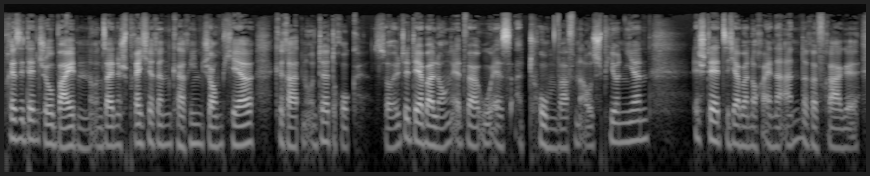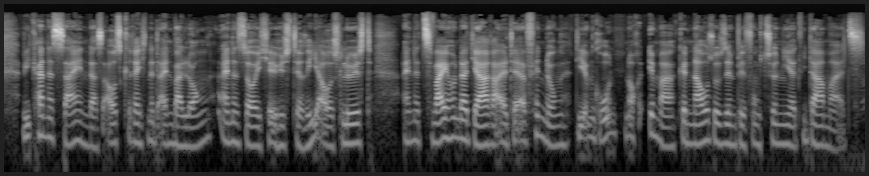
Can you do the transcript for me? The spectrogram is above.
Präsident Joe Biden und seine Sprecherin Karine Jean-Pierre geraten unter Druck. Sollte der Ballon etwa US-Atomwaffen ausspionieren? Es stellt sich aber noch eine andere Frage. Wie kann es sein, dass ausgerechnet ein Ballon eine solche Hysterie auslöst, eine 200 Jahre alte Erfindung, die im Grund noch immer genauso simpel funktioniert wie damals?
